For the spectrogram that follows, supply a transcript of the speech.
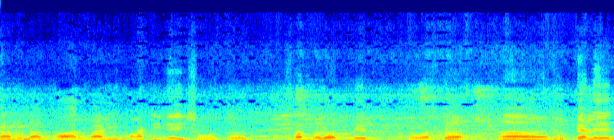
জানলা, ঘর, বাড়ি, মাটি নেই সমস্ত স্বর্ণরত্নের সমস্ত প্যালেস।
